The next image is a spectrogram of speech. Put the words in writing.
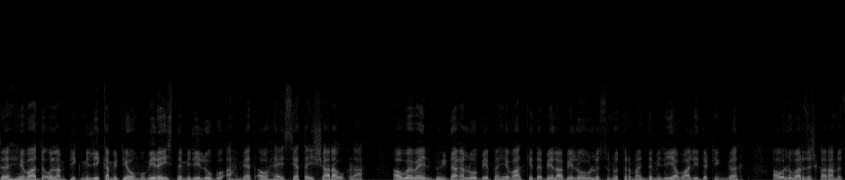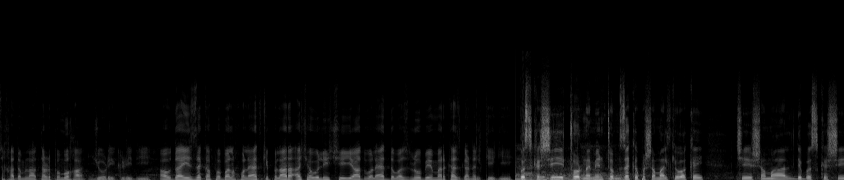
د هیواد د المپیک ملي کمیټې عمومي رئیس د ملي لوبو اهمیت او حیثیت ته اشاره وکړه او وویل دوی دغه لوبې په هیواد کې د بېلابېلو ولسونو ترمنځ د ملي یووالي د ټینګښت او له ورزشکارانو څخه د ملاتړ په موخه جوړې کړې دي او دا یې ځکه په بلخ ولایت کې په لاره اچولي چې یاد ولایت د وزلوبې مرکز ګڼل کېږي. بزکشي ټورنمنټ هم ځکه په شمال کې وکړ چې شمال د بزکشي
